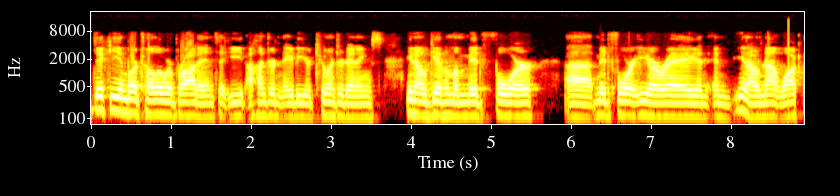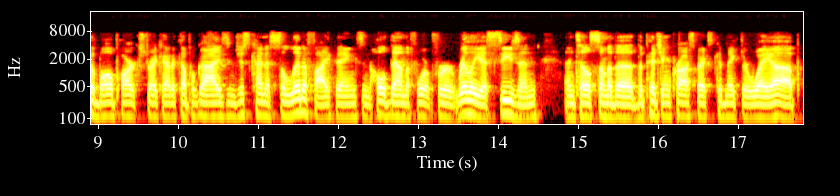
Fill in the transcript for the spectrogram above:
Dickey and Bartolo were brought in to eat 180 or 200 innings, you know, give them a mid four uh, mid four ERA and, and, you know, not walk the ballpark, strike out a couple guys, and just kind of solidify things and hold down the fort for really a season until some of the, the pitching prospects could make their way up.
